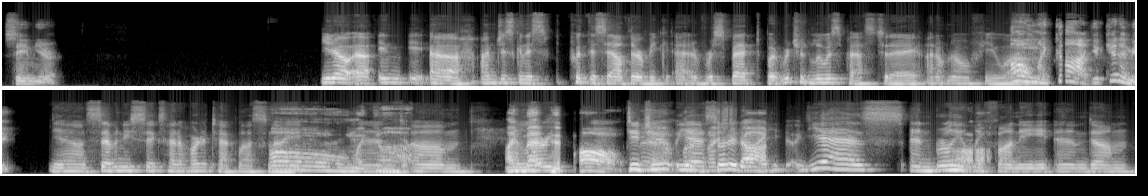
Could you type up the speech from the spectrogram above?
same year. You know, uh, in uh, I'm just going to put this out there because, out of respect, but Richard Lewis passed today. I don't know if you. Uh, oh my God! You're kidding me. Yeah, 76 had a heart attack last night. Oh my and, God! Um, I met Larry, him. Oh, did man, you? Yeah, nice so did guy. I. Yes, and brilliantly oh. funny, and um,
